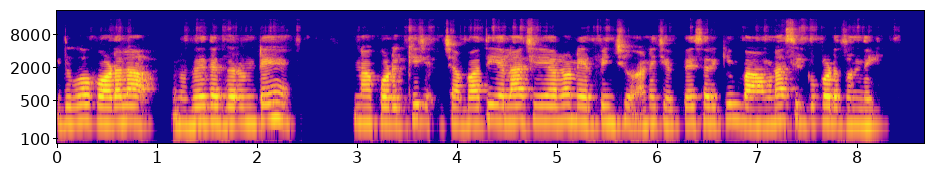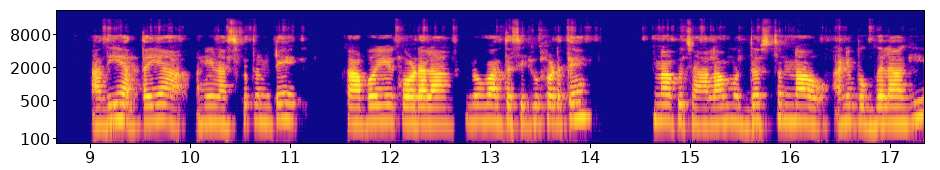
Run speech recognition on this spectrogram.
ఇదిగో కోడల నువ్వే దగ్గరుంటే నా కొడుక్కి చపాతీ ఎలా చేయాలో నేర్పించు అని చెప్పేసరికి భావన సిగ్గుపడుతుంది. అది అత్తయ్య అని నసుకుతుంటే కాబోయే కోడలా నువ్వంత సిగ్గుపడితే నాకు చాలా ముద్దొస్తున్నావు అని బుగ్గలాగి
